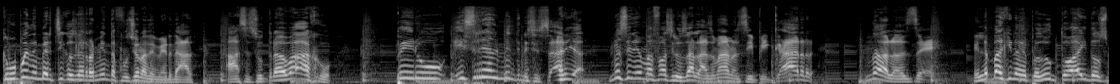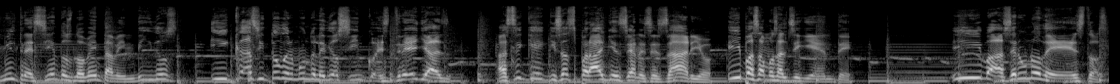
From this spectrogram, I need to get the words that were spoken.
Como pueden ver chicos, la herramienta funciona de verdad, hace su trabajo. Pero, ¿es realmente necesaria? ¿No sería más fácil usar las manos y picar? No lo sé. En la página de producto hay 2390 vendidos y casi todo el mundo le dio 5 estrellas. Así que quizás para alguien sea necesario. Y pasamos al siguiente. Y va a ser uno de estos.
